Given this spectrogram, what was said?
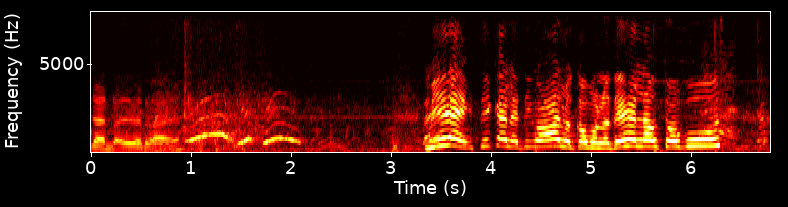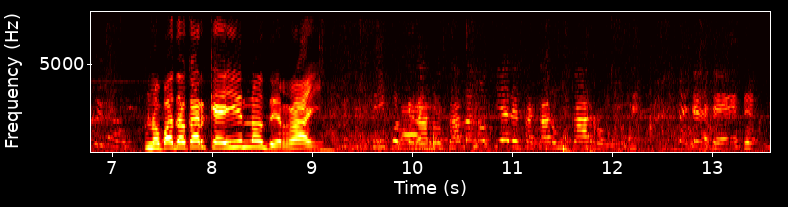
ya no, de verdad. ¿eh? Miren, chicas, les digo algo. Como lo deje el autobús, nos va a tocar que irnos de Ray. Sí, porque la Rosana no quiere sacar un carro.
